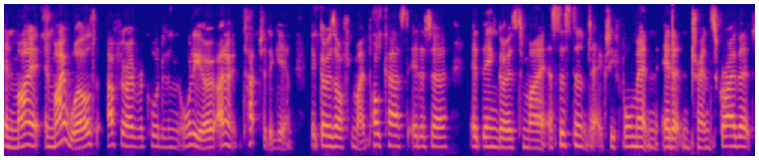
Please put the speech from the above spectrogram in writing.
in my in my world after i've recorded an audio i don't touch it again. It goes off to my podcast editor. It then goes to my assistant to actually format and edit and transcribe it.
